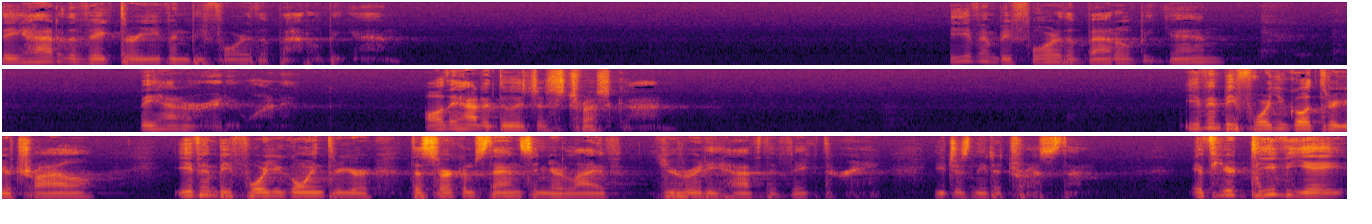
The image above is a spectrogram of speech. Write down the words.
They had the victory even before the battle began. Even before the battle began, they had already won it. All they had to do is just trust God. Even before you go through your trial, even before you're going through your, the circumstance in your life, you already have the victory. You just need to trust them. If you deviate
